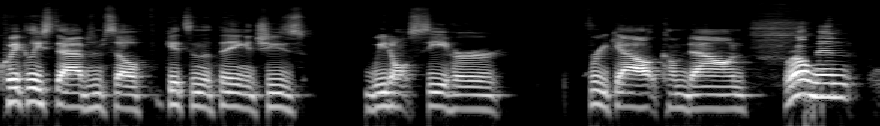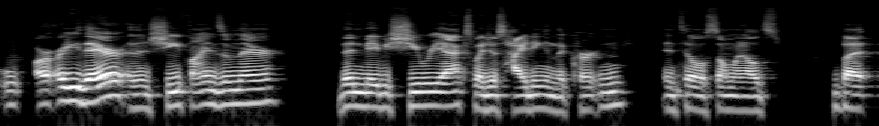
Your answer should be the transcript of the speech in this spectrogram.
quickly stabs himself, gets in the thing, and she's, we don't see her freak out, come down. Roman, are, are you there? And then she finds him there. Then maybe she reacts by just hiding in the curtain until someone else. But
